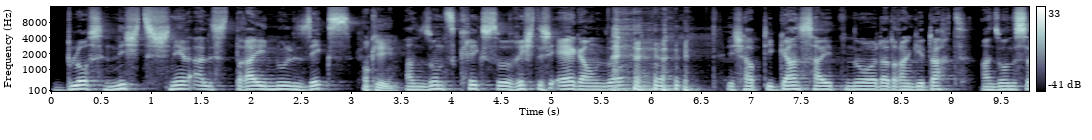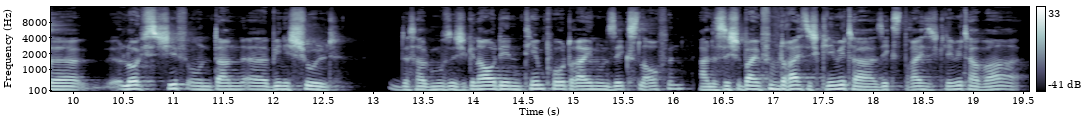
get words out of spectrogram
bloß nichts schnell als 306. Okay. Ansonsten kriegst du richtig Ärger und so. ich habe die ganze Zeit nur daran gedacht, ansonsten äh, läuft schief und dann äh, bin ich schuld. Deshalb muss ich genau den Tempo 306 laufen. Als ich beim 35 Kilometer, 36 Kilometer war,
